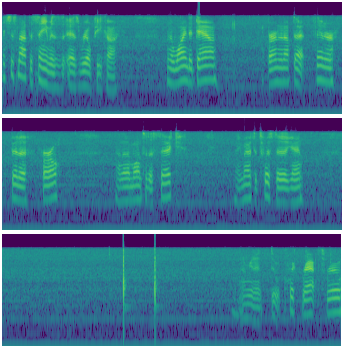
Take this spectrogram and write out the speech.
it's just not the same as as real peacock. I'm gonna wind it down, burning up that thinner bit of herl, and then I'm onto the thick. You might have to twist it again. I'm going to do a quick wrap through.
